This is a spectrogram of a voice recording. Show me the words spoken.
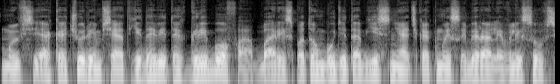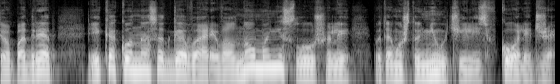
Мы все окочуримся от ядовитых грибов, а Барис потом будет объяснять, как мы собирали в лесу все подряд и как он нас отговаривал, но мы не слушали, потому что не учились в колледже.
